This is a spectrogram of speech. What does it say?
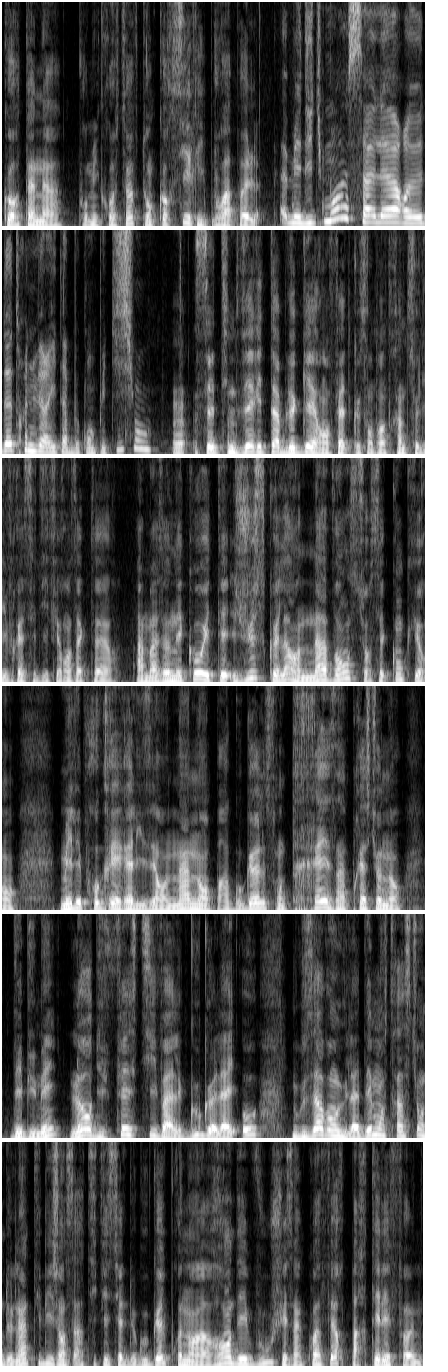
Cortana pour Microsoft ou encore Siri pour Apple. Euh, Mais dites-moi, ça a l'air euh, d'être une véritable compétition. C'est une véritable guerre en fait que sont en train de se livrer ces différents acteurs. Amazon Echo était jusque-là en avance sur ses concurrents, mais les progrès réalisés en un an par Google sont très impressionnants. Début mai, lors du festival Google I.O., nous avons eu la démonstration de l'intelligence artificielle de Google prenant un rendez-vous chez un coiffeur par téléphone.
